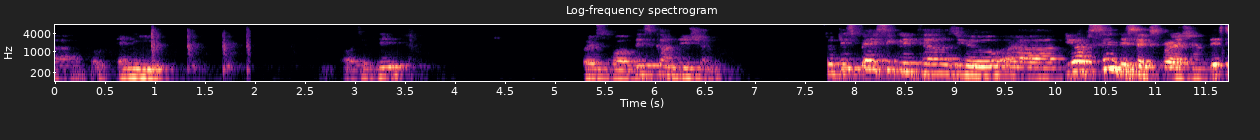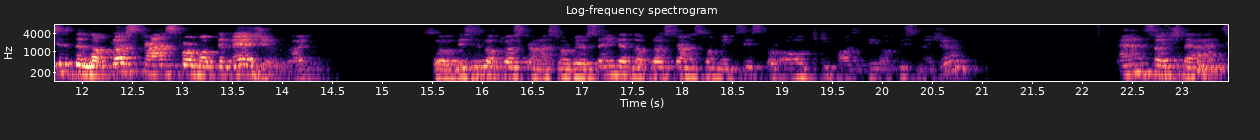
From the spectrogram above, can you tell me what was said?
Uh, for any positive. First of all, this condition so this basically tells you, uh, you have seen this expression. This is the Laplace transform of the measure, right? So this is Laplace transform. We're saying that Laplace transform exists for all t positive of this measure. And such that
